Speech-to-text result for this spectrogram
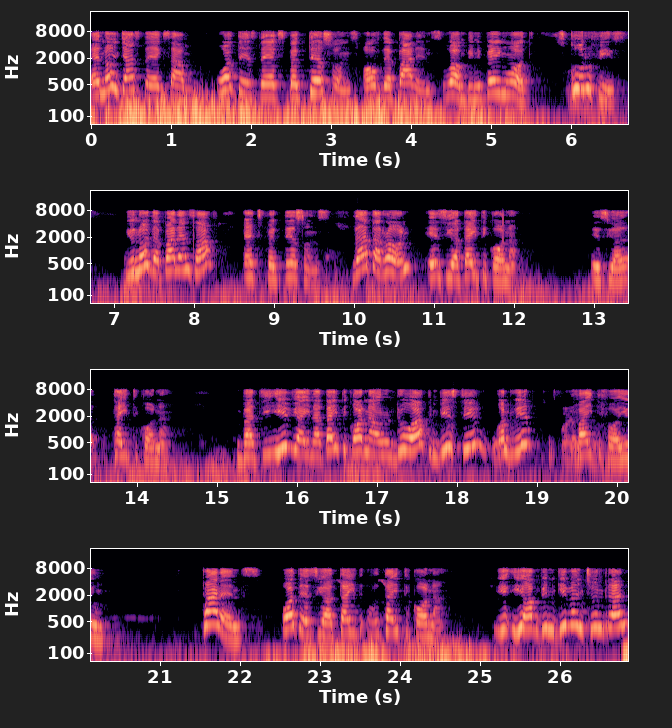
And not just the exam. What is the expectations of the parents? Who have been paying what? School fees. You know the parents have expectations. That alone is your tight corner. Is your tight corner. But if you are in a tight corner do what? Be still god will Fight. fight for you. Parents what is your tight tight corner? You, you have been given children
